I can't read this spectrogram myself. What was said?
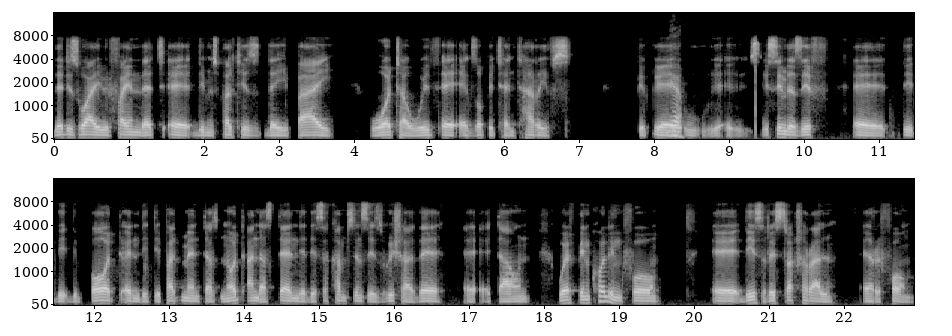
That is why you'll find that uh, the municipalities they buy water with uh, exorbitant tariffs. Yeah. It seems as if uh, the, the, the board and the department does not understand the circumstances which are there uh, down. We've been calling for uh, this restructural uh, reform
